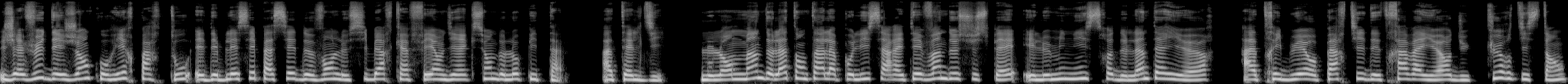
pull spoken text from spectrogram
J'ai vu des gens courir partout et des blessés passer devant le cybercafé en direction de l'hôpital a-t-elle dit. Le lendemain de l'attentat, la police a arrêté 22 suspects et le ministre de l'Intérieur a attribué au Parti des travailleurs du Kurdistan,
